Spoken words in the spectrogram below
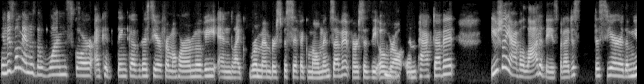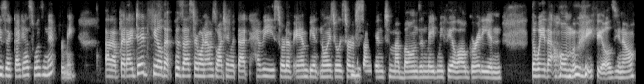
Invisible Man was the one score I could think of this year from a horror movie and like remember specific moments of it versus the overall impact of it. Usually I have a lot of these, but I just this year the music I guess wasn't it for me. Uh, but I did feel that Possessor when I was watching with that heavy sort of ambient noise really sort of mm-hmm. sunk into my bones and made me feel all gritty and the way that whole movie feels, you know?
